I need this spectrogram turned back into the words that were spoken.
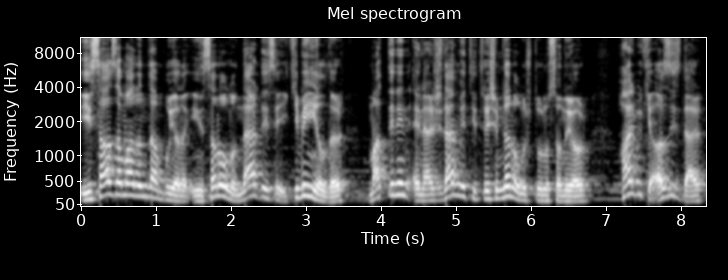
İsa zamanından bu yana insanoğlu neredeyse 2000 yıldır maddenin enerjiden ve titreşimden oluştuğunu sanıyor. Halbuki azizler,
